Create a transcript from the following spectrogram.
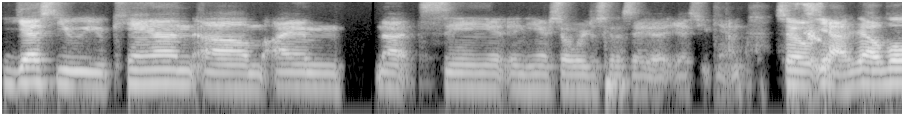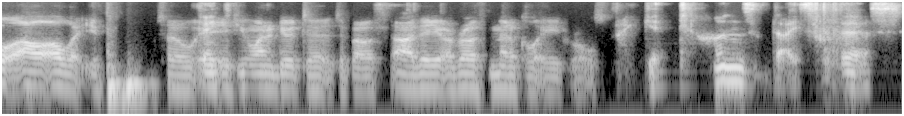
yes, you you can. Um, I am not seeing it in here, so we're just going to say that yes, you can. So yeah, yeah. Well, I'll, I'll let you. So Thank if you want to do it to, to both, uh, they are both medical aid rolls. I get tons of dice for this.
